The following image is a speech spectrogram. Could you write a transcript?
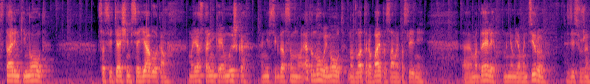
старенький ноут со светящимся яблоком. Моя старенькая мышка, они всегда со мной. Это новый ноут на 2 терабайта, самой последней э, модели. На нем я монтирую. Здесь уже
